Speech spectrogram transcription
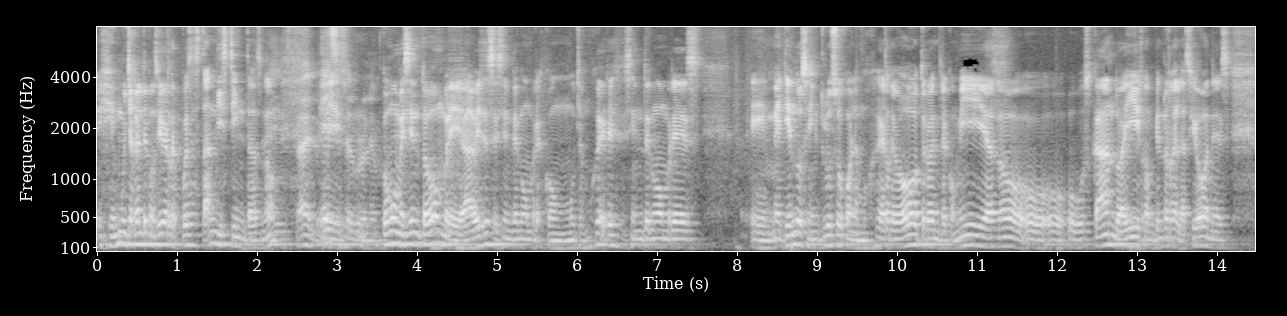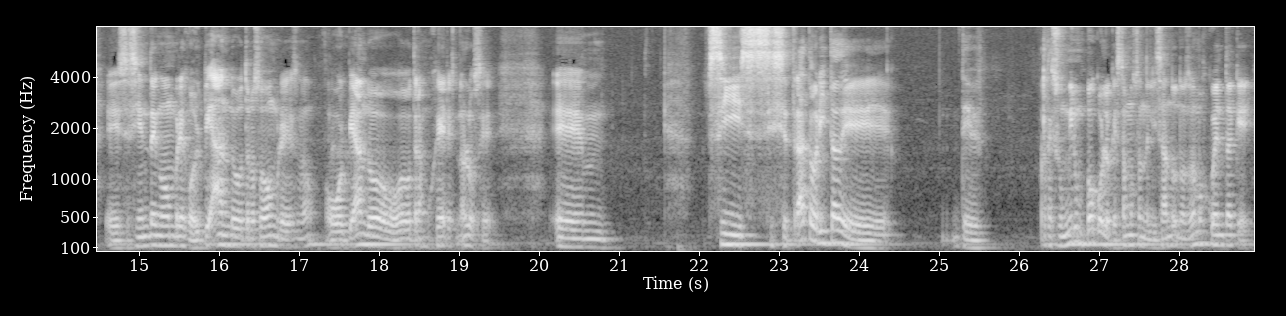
y, mucha gente consigue respuestas tan distintas, ¿no? ese es el eh, problema. ¿Cómo me siento hombre? A veces se sienten hombres con muchas mujeres, se sienten hombres eh, metiéndose incluso con la mujer de otro, entre comillas, ¿no? O, o, buscando ahí, rompiendo relaciones, se sienten hombres golpeando a otros hombres, ¿no? O golpeando a otras mujeres, no lo sé. Em, si, si se trata ahorita de, de resumir un poco lo que estamos analizando, nos damos cuenta que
